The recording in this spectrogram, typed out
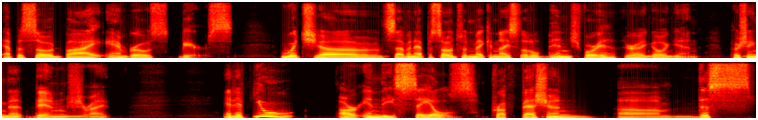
episode by Ambrose Bierce, which uh, seven episodes would make a nice little binge for you. Here I go again, pushing that binge, right? And if you are in the sales profession, um, this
